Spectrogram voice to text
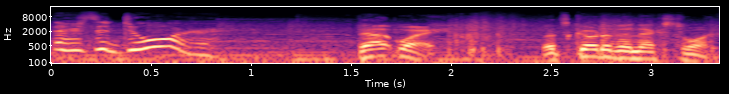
There's a door. That way. Let's go to the next one.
